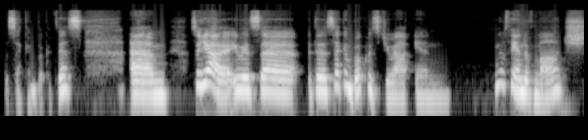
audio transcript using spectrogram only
the second book of this. Um, so yeah, it was uh, the second book was due out in think it was the end of March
